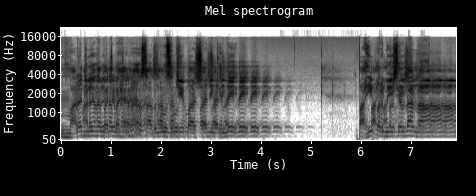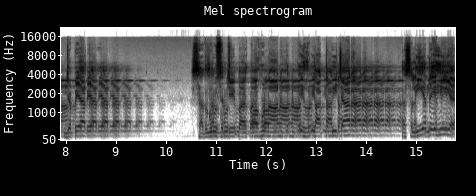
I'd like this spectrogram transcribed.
ਮਹਾਰਾਜ ਜੀਆਂ ਦਾ ਬਚਨ ਹੈ ਨਾ, ਸਤਿਗੁਰੂ ਸੱਚੇ ਪਾਤਸ਼ਾਹ ਜੀ ਕਹਿੰਦੇ ਭਾਈ ਪਰਮੇਸ਼ਰ ਦਾ ਨਾਮ ਜਪਿਆ ਕਰ ਸਤਿਗੁਰੂ ਸੱਚੇ ਪਾਤਸ਼ਾਹ ਕਹੋ ਨਾਨਕ ਇਹੋ ਤਤ ਵਿਚਾਰ ਅਸਲੀਅਤ ਇਹੀ ਹੈ।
